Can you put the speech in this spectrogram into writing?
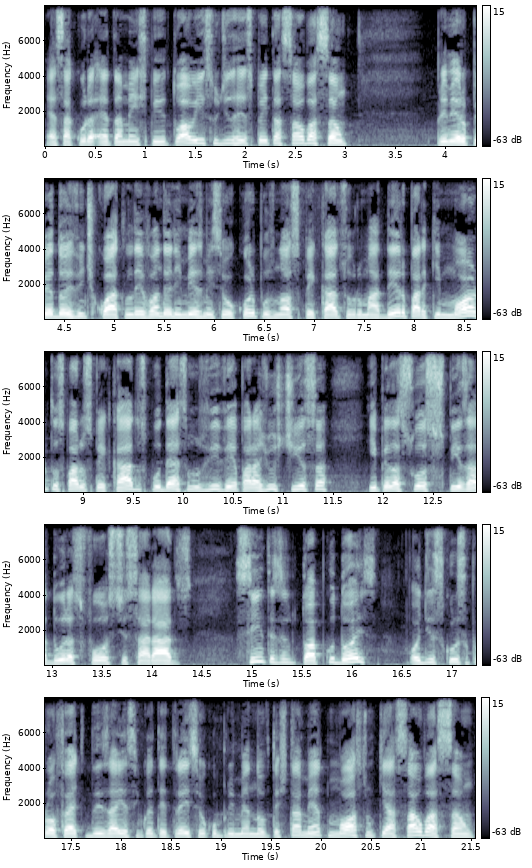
Essa cura é também espiritual e isso diz respeito à salvação. 1 Pedro 2,24 Levando ele mesmo em seu corpo os nossos pecados sobre o madeiro, para que, mortos para os pecados, pudéssemos viver para a justiça, e pelas suas pisaduras fostes sarados. Síntese do tópico 2. O discurso profético de Isaías 53, seu cumprimento no Novo Testamento, mostram que a salvação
